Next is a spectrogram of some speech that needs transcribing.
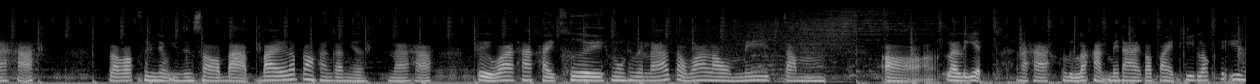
นะคะเราก็ขึ้นยู่อินซินซอแบบใบรับรองทางการเงินนะคะ หรือว่าถ้าใครเคยลงทะเบียนแล้วแต่ว่าเราไม่จำ รายละเอียดนะคะ หรือรหัสไม่ได้ก็ไปที่ล็อกอิน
